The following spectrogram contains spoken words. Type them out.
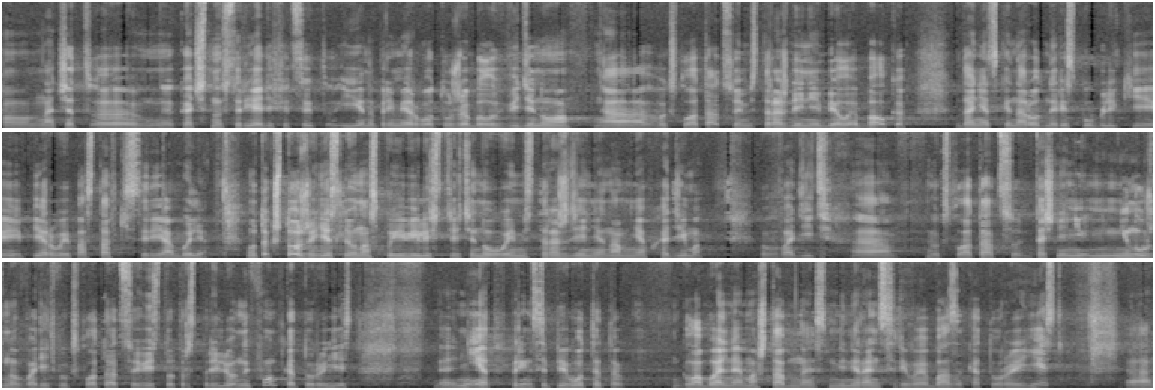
э, значит, э, качественного сырья дефицит. И, например, вот уже было введено а, в эксплуатацию месторождение Белая Балка в Донецкой Народной Республике, и первые поставки сырья были. Ну так что же, если у нас появились эти новые месторождения, нам необходимо вводить а, в эксплуатацию, точнее, не, не нужно вводить в эксплуатацию весь тот распределенный фонд, который есть. Э, нет, в принципе, вот это глобальная масштабная минерально-сырьевая база, которая есть, э,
